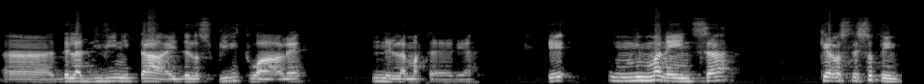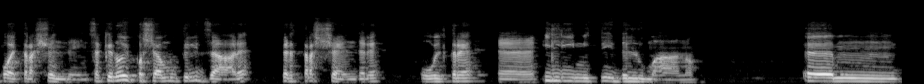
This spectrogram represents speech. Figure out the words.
eh, della divinità e dello spirituale nella materia e un'immanenza che allo stesso tempo è trascendenza, che noi possiamo utilizzare per trascendere oltre eh, i limiti dell'umano. Ehm,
